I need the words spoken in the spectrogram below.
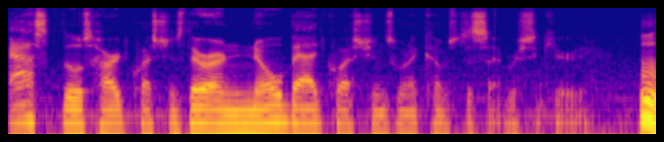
ask those hard questions. There are no bad questions when it comes to cybersecurity. Hmm.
